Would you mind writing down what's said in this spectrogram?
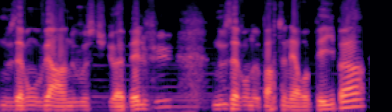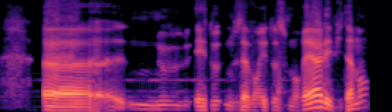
nous avons ouvert un nouveau studio à Bellevue, nous avons nos partenaires aux Pays-Bas, euh, nous, avons Eidos Montréal, évidemment.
